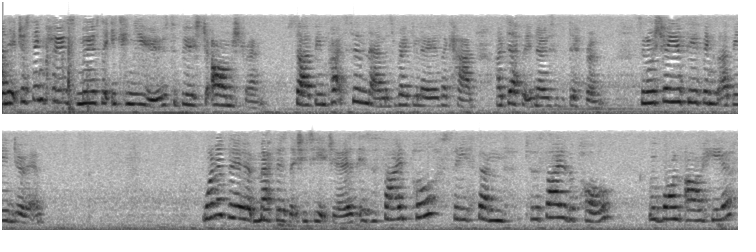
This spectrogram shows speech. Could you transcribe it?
and it just includes moves that you can use to boost your arm strength. So I've been practicing them as regularly as I can. I definitely noticed a difference. So I'm going to show you a few things I've been doing. One of the methods that she teaches is a side pull. So you stand to the side of the pole with one arm here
